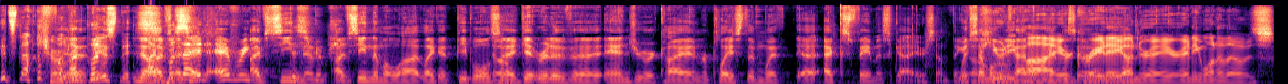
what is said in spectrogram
it's not a Charlie, fucking I put- business. No, I I've- put I've that seen- in every. I've seen them. I've seen them a lot. Like people will say, Oh. get rid of uh, Andrew or Kaya and replace them with uh, X famous guy or something. with If someone we've had on PewDiePie or episode, Grade A yeah. Under A or any one of those,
